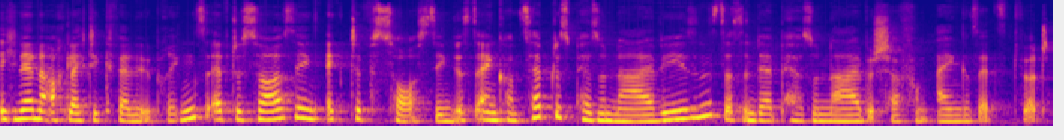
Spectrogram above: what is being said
Ich nenne auch gleich die Quelle übrigens. Active Sourcing, Active Sourcing ist ein Konzept des Personalwesens, das in der Personalbeschaffung eingesetzt wird.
